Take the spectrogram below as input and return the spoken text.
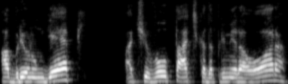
Abriu num gap, ativou tática da primeira hora.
